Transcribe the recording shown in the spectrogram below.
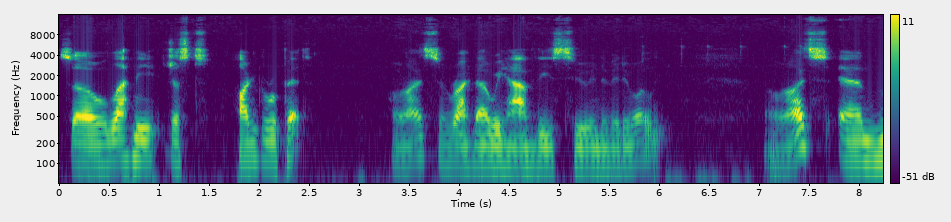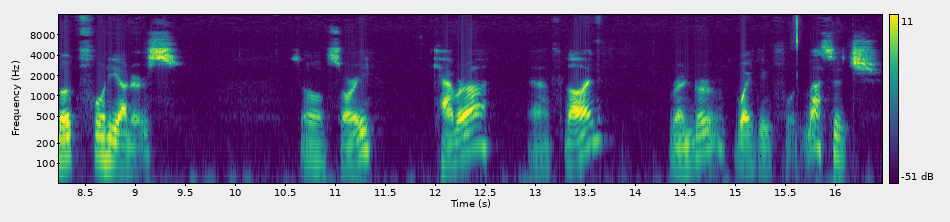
So let me just ungroup it. Alright, so right now we have these two individually. Alright, and look for the others. So, sorry, camera, F9, render, waiting for the message,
